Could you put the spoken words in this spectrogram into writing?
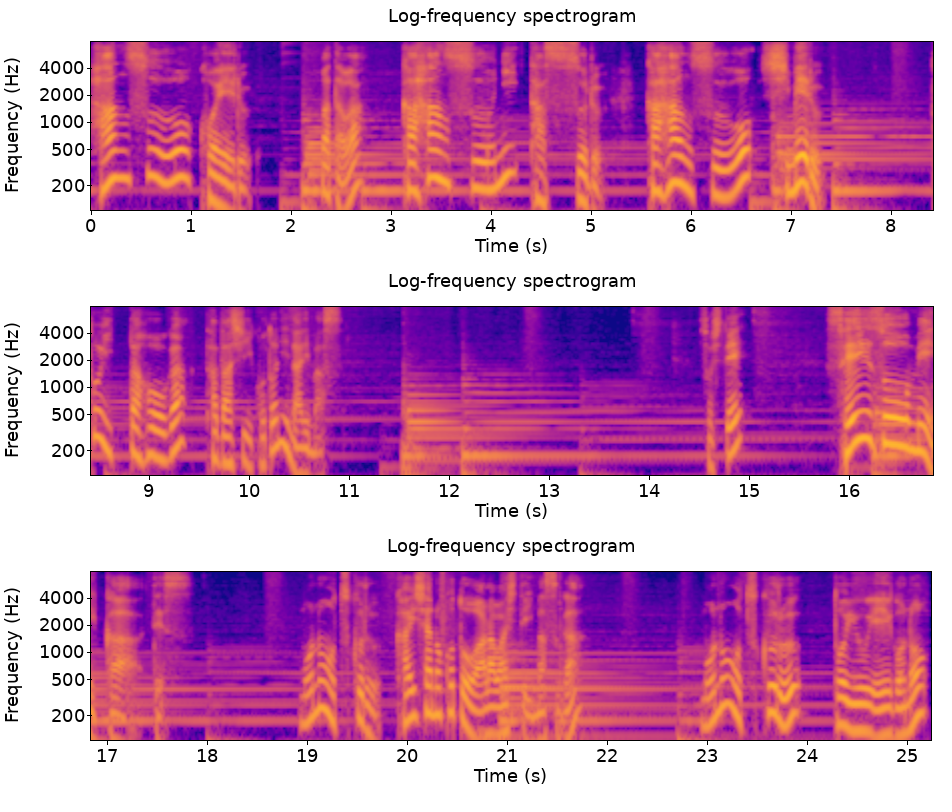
半数を超えるまたは過半数に達する。過半数を占める。といった方が正しいことになります。そして製造メーカーです。物を作る会社のことを表していますが物を作るという英語の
